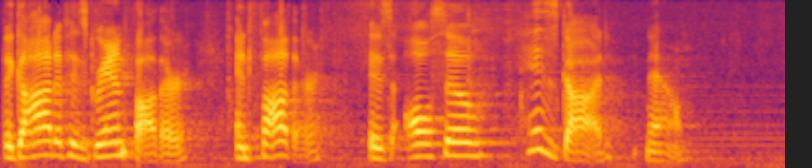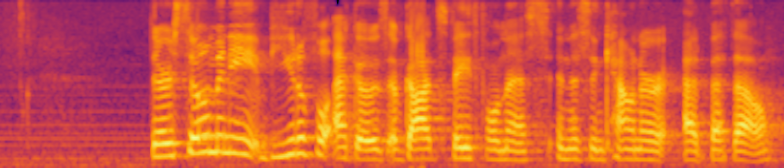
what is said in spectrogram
The God of his grandfather and father is also his God now. There are so many beautiful echoes of God's faithfulness in this encounter at Bethel.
